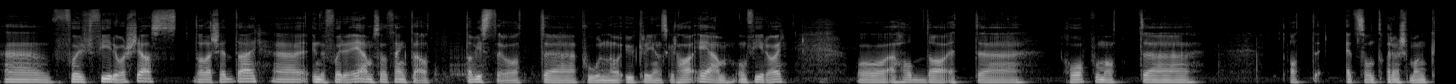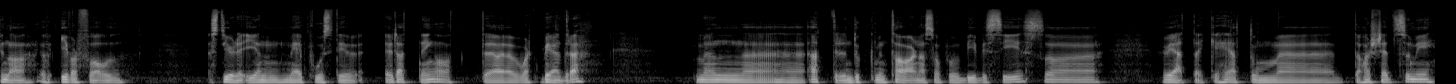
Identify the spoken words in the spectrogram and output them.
Eh, for fire år siden, da det skjedde der, under forrige EM, så tenkte jeg at da visste jeg jo at Polen og Ukraina skulle ha EM om fire år. Og jeg hadde da et uh, håp om at, uh, at et sånt arrangement kunne i hvert fall styre det i en mer positiv retning, og at det ble bedre men eh, etter den dokumentaren jeg så på BBC, så vet jeg ikke helt om eh, det har skjedd så mye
